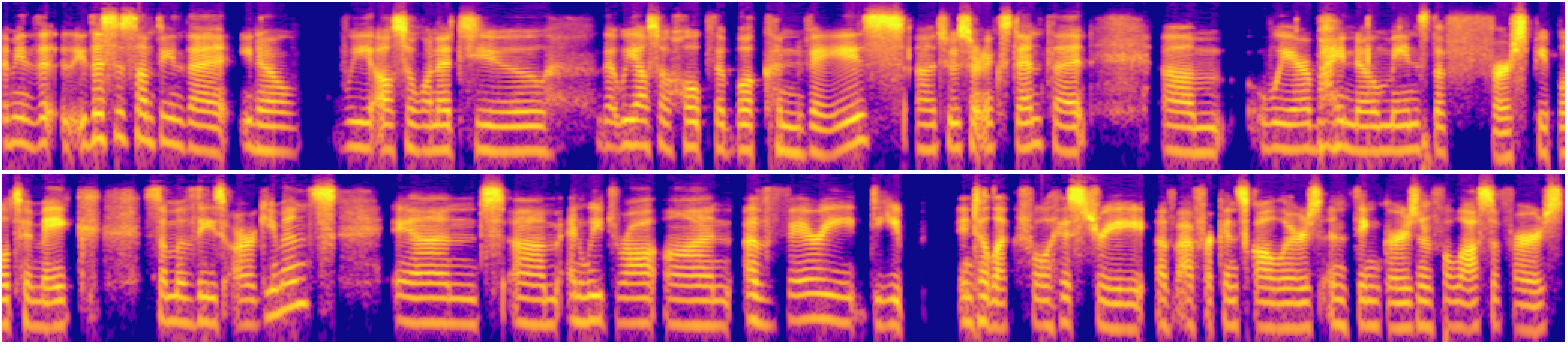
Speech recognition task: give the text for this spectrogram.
i mean th- this is something that you know we also wanted to that we also hope the book conveys uh, to a certain extent that um, we are by no means the first people to make some of these arguments, and um, and we draw on a very deep intellectual history of African scholars and thinkers and philosophers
